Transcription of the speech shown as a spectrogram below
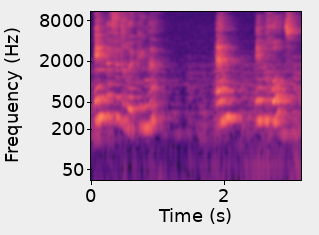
in de verdrukkingen en in God?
